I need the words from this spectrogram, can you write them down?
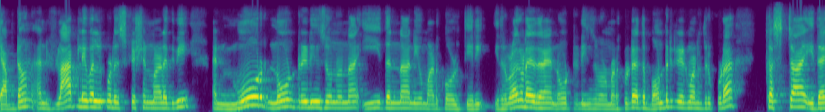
gap down and flat level ಕೂಡ ಡಿಸ್ಕಷನ್ ಮಾಡಿದ್ವಿ and more no trading zone ಅನ್ನ ಇದನ್ನ ನೀವು ಮಾಡ್ಕೊಳ್ತೀರಿ. ಇದ್ರ ಒಳಗಡೆ ಇದ್ರೆ ನೋ ಟ್ರೇಡಿಂಗ್ ಝೋನ್ ಮಾಡ್ಕೊಟ್ರೆ ಅಥವಾ ಬೌಂಡ್ರಿ ಟ್ರೇಡ್ ಮಾಡಿದ್ರು ಕೂಡ ಕಷ್ಟ ಇದೆ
